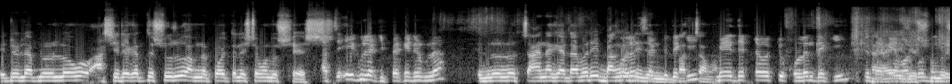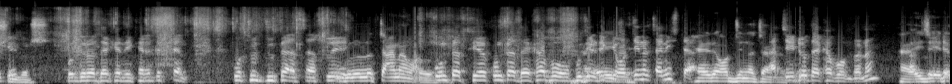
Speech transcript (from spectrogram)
এটা হলো আপনার হলো আশি টাকাতে শুরু আপনার পঁয়তাল্লিশটা পর্যন্ত শেষ। আচ্ছা এগুলা কি প্যাকেটেরগুলা? এগুলো হলো চায়না ক্যাটাগরি বাংলা ডিজাইন বাচ্চা মেয়েদেরটাও একটু খোলেন দেখি। হ্যাঁ, আমার সুন্দর সুন্দর। বন্ধুরা দেখেন এখানে দেখছেন? প্রচুর জুতা আছে আসলে এগুলো হলো চায়না মাল। কোনটা থিয়া কোনটা দেখাবো? বুঝে হ্যাঁ, এটা কি যে। অরিজিনাল চাইনিজটা হ্যাঁ এটা অরিজিনাল চায়না আচ্ছা এটাও দেখাবো আমরা না? হ্যাঁ এই যে আচ্ছা, এটা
